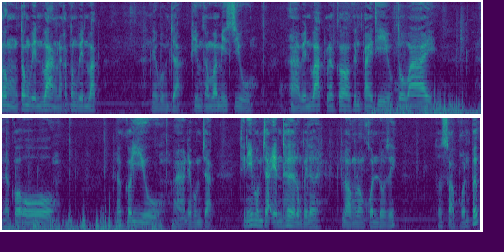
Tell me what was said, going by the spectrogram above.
ต้องต้องเว้นว่างนะครับ ต้องเว้นวรรคเดี๋ยวผมจะพิมพ์คำว่า miss you อ่าเว้นวรรคแล้วก็ขึ้นไปที่ตัว y แล้วก็ o แล้วก็ u อ่าเดี๋ยวผมจะทีนี้ผมจะ enter ลงไปเลย ลองลองคนดูสิทดสอบคนปุ๊บ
